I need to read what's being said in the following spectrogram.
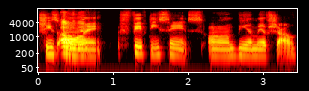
She's oh, on yeah. 50 Cent's um BMF show.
